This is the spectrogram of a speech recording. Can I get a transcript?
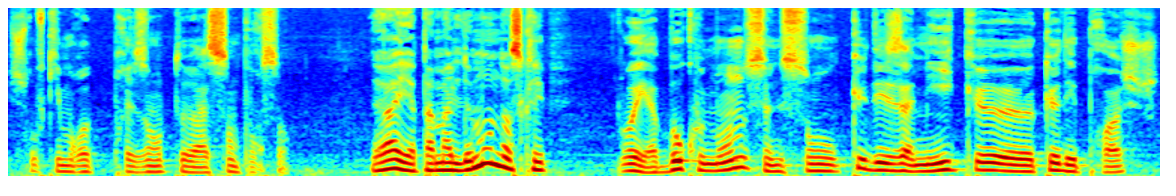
Je trouve qu'il me représente à 100%. D'ailleurs, il y a pas mal de monde dans ce clip. Oui, il y a beaucoup de monde. Ce ne sont que des amis, que, que des proches.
